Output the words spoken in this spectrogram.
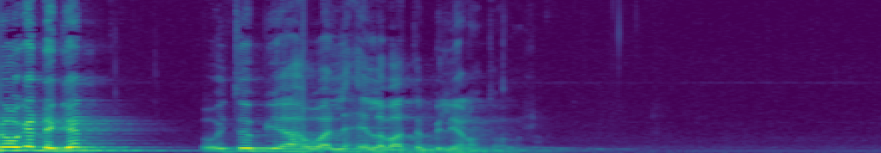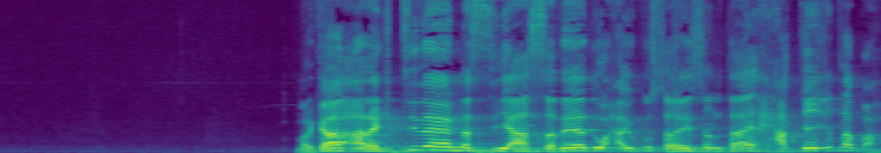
nooga dheggan oo etoobiya ah waa lix iyo labaatan bilyan oo dollar. Markaa aragtideenna siyaasadeed waxay ku salaysan tahay xaqiiq dhab ah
